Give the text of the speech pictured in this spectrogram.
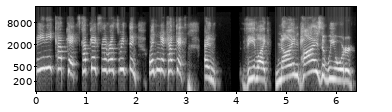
We need cupcakes. Cupcakes are the real sweet thing. We can get cupcakes. And the like nine pies that we ordered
